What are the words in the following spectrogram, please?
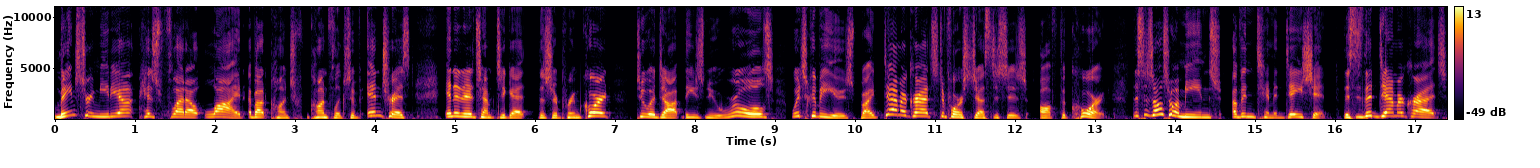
Mainstream media has flat out lied about con- conflicts of interest in an attempt to get the Supreme Court to adopt these new rules, which could be used by Democrats to force justices off the court. This is also a means of intimidation. This is the Democrats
